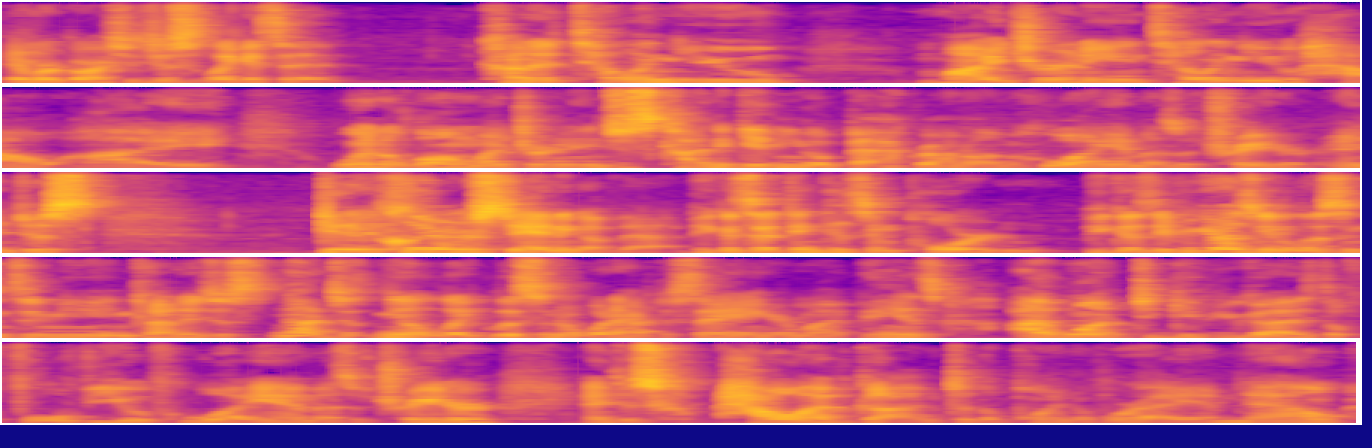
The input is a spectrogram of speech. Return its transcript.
in regards to just like I said, kind of telling you my journey and telling you how I went along my journey and just kind of giving you a background on who I am as a trader and just get a clear understanding of that because I think it's important because if you guys are gonna listen to me and kind of just not just you know like listen to what I have to say and hear my opinions, I want to give you guys the full view of who I am as a trader and just how I've gotten to the point of where I am now,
